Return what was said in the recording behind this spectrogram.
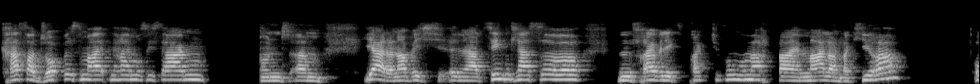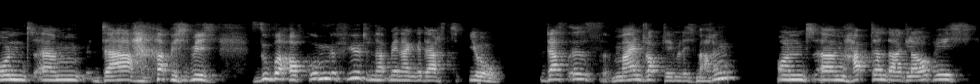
krasser Job ist im Altenheim, muss ich sagen. Und ähm, ja, dann habe ich in der zehnten Klasse ein freiwilliges Praktikum gemacht beim Maler und Lackierer. Und ähm, da habe ich mich super aufgehoben gefühlt und habe mir dann gedacht, jo, das ist mein Job, den will ich machen. Und ähm, habe dann da, glaube ich,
